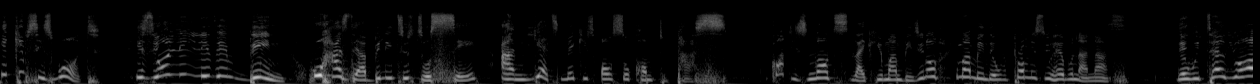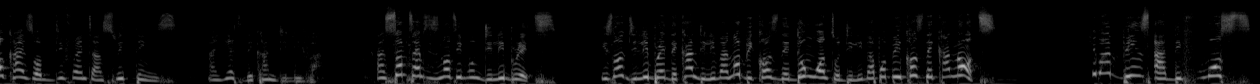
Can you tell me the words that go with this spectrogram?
He keeps his word. He's the only living being who has the ability to say and yet make it also come to pass. God is not like human beings. You know, human beings, they will promise you heaven and earth. They will tell you all kinds of different and sweet things, and yet they can't deliver. And sometimes it's not even deliberate. It's not deliberate. They can't deliver, not because they don't want to deliver, but because they cannot. Human beings are the most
